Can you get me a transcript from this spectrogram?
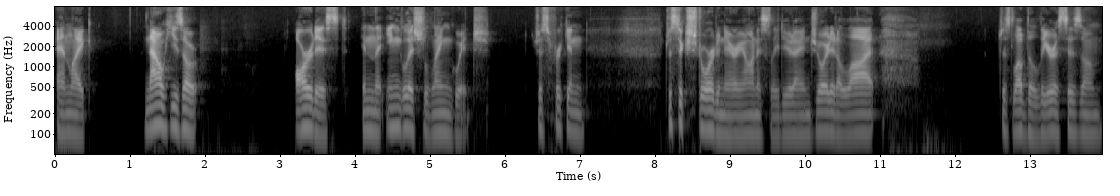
and like now he's a artist in the English language. Just freaking just extraordinary, honestly, dude. I enjoyed it a lot. Just love the lyricism.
